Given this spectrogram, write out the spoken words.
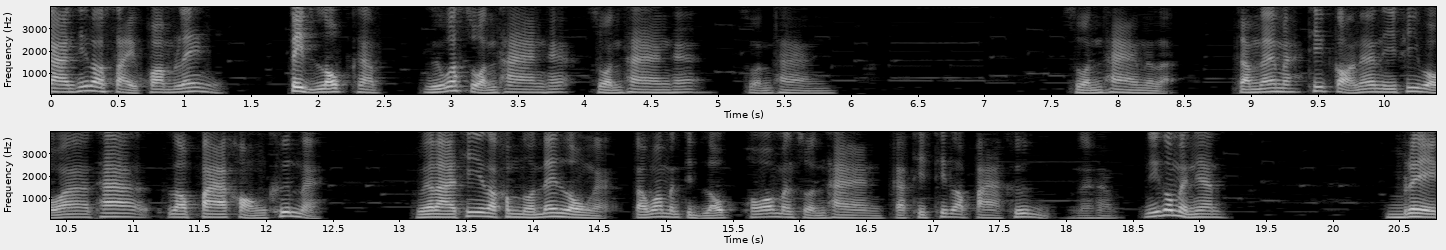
การที่เราใส่ความเร่งติดลบครับ หรือว่าสวนทางฮะสวนทางฮะสวนทาง สวนทางนั่นแหละ จำได้ไหมที่ก่อนหน้านี้พี่บอกว่าถ้าเราปาของขึ้นน่ะเวลาที่เราคำนวณได้ลงอะแปลว่ามันติดลบ เพราะว่ามันสวนทางกับทิศที่เราปาขึ้นนะครับ นี่ก็เหมือนกันเบรก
